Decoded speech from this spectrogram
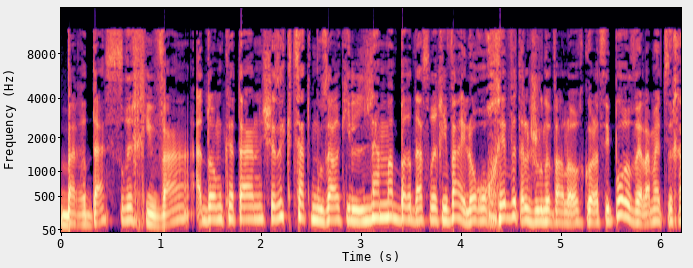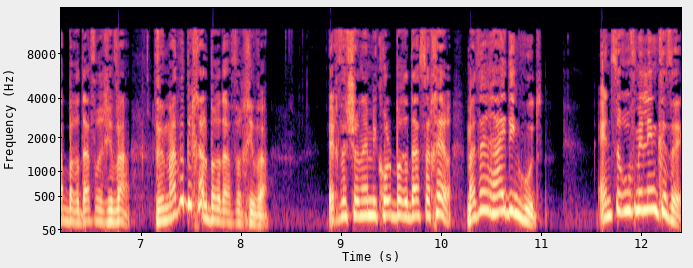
ברדס רכיבה אדום קטן, שזה קצת מוזר כי למה ברדס רכיבה? היא לא רוכבת על שום דבר לאורך כל הסיפור הזה, למה היא צריכה ברדס רכיבה? ומה זה בכלל ברדס רכיבה? איך זה שונה מכל ברדס אחר? מה זה riding hood? אין צירוף מילים כזה.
